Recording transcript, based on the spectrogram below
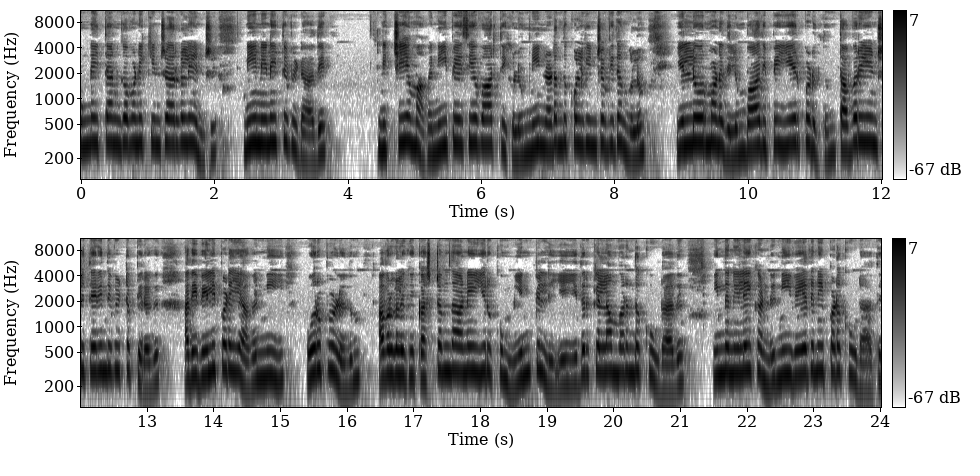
உன்னைத்தான் கவனிக்கின்றார்கள் என்று நீ நினைத்து விடாதே. நிச்சயமாக நீ பேசிய வார்த்தைகளும் நீ நடந்து கொள்கின்ற விதங்களும் எல்லோர் மனதிலும் பாதிப்பை ஏற்படுத்தும் தவறு என்று தெரிந்துவிட்ட பிறகு அதை வெளிப்படையாக நீ ஒரு பொழுதும் அவர்களுக்கு கஷ்டம்தானே இருக்கும். என் பிள்ளையே இதற்கெல்லாம் வருந்தக்கூடாது? இந்த நிலை கண்டு நீ வேதனைப்படக்கூடாது.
